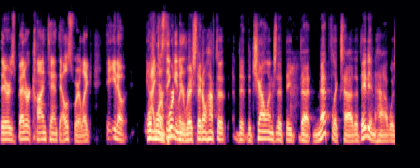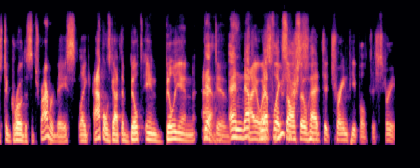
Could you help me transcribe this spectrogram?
there's better content elsewhere. Like, you know, well I more just think importantly is- rich they don't have to the, the challenge that they that netflix had that they didn't have was to grow the subscriber base like apple's got the built-in billion active and Nef- iOS Netflix users. also had to train people to stream.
